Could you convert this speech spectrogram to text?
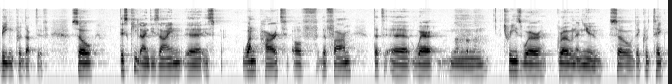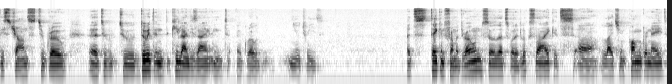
being productive. So this keyline design uh, is one part of the farm that uh, where um, trees were grown anew. So they could take this chance to grow, uh, to to do it in keyline design and uh, grow new trees. It's taken from a drone, so that's what it looks like. It's uh, lychee pomegranate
